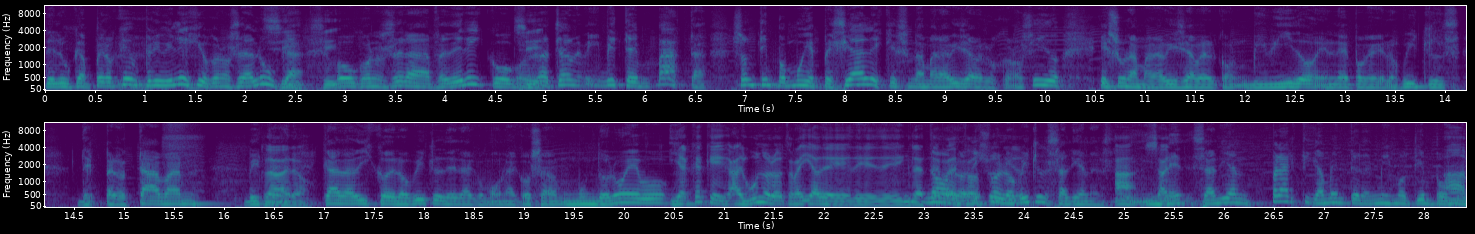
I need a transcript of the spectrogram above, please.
de Luca, pero qué privilegio conocer a Luca, o conocer a Federico, o conocer a Charlie, viste, basta. Son tipos muy especiales, que es una maravilla haberlos conocido, es una maravilla haber vivido en la época que los Beatles despertaban. ¿Viste? Claro. Cada disco de los Beatles era como una cosa, un mundo nuevo. Y acá que alguno lo traía de, de- de Inglaterra, No, de los Estados discos de los. Beatles salían, Ah, sal- salían prácticamente en el mismo tiempo. Ah.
